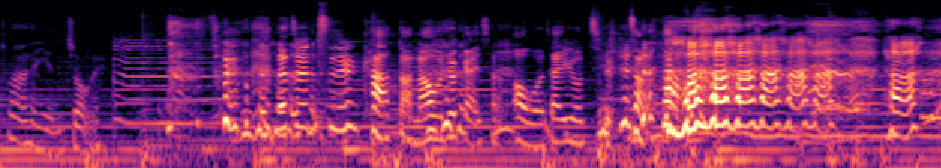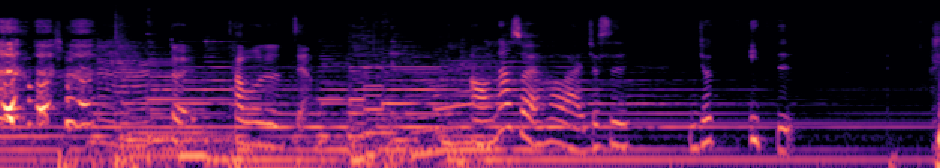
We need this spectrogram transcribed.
突然很严重哎，那 这边这边卡短，然后我就改成哦我在幼稚园长大，对，差不多就是这样。哦，那所以后来就是你就一直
